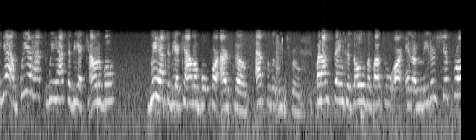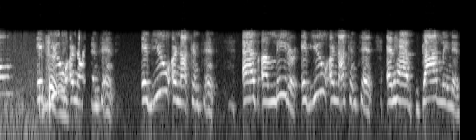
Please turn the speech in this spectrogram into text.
yeah, we are have we have to be accountable. We have to be accountable for ourselves. Absolutely true. But I'm saying to those of us who are in a leadership role, if Certainly. you are not content, if you are not content as a leader, if you are not content and have godliness,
